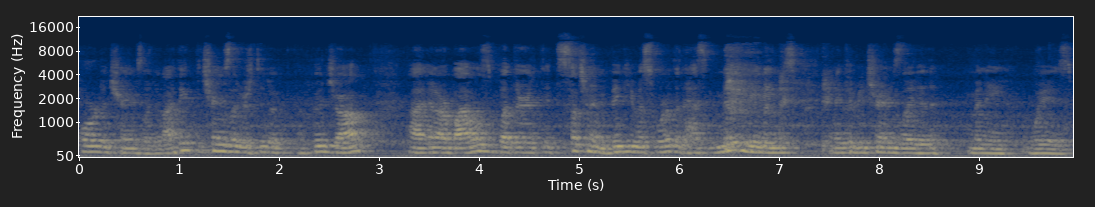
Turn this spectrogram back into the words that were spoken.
hard to translate it. I think the translators did a, a good job uh, in our Bibles, but it's such an ambiguous word that it has many meanings, and it can be translated many ways.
